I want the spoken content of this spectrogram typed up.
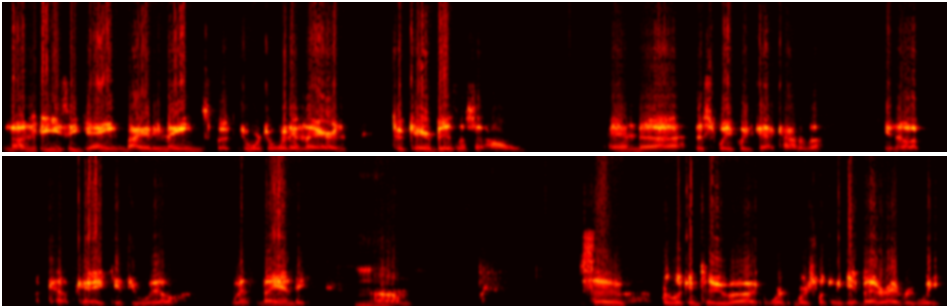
not an easy game by any means, but Georgia went in there and took care of business at home. And uh, this week we've got kind of a, you know, a, a cupcake, if you will, with Vandy. Mm-hmm. Um, so we're looking to uh, we're we're just looking to get better every week.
